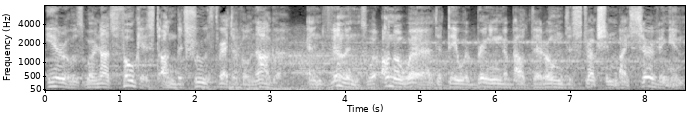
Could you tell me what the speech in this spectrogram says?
Heroes were not focused on the true threat of Onaga, and villains were unaware that they were bringing about their own destruction by serving him.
